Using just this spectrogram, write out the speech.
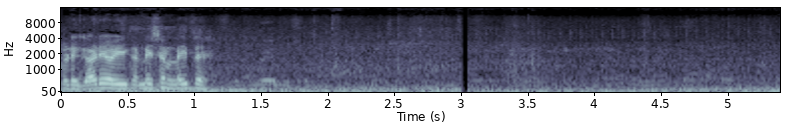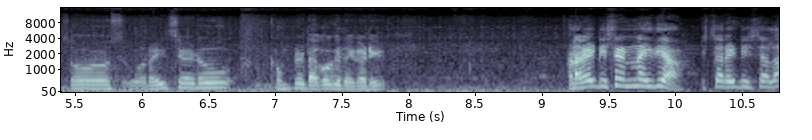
ನೋಡಿ ಗಾಡಿ ಈ ಕಂಡೀಷನ್ ಐತೆ. ಸೊ ರೈಟ್ ಸೈಡು ಕಂಪ್ಲೀಟ್ ಆಗೋಗಿದೆ ಗಾಡಿ. ಅಣ್ಣ ರೈಟ್ ಇಷ್ಟ ಇದೆಯಾ? ಇಷ್ಟ ರೈಟ್ ಇಷ್ಟ ಅಲ್ಲ?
